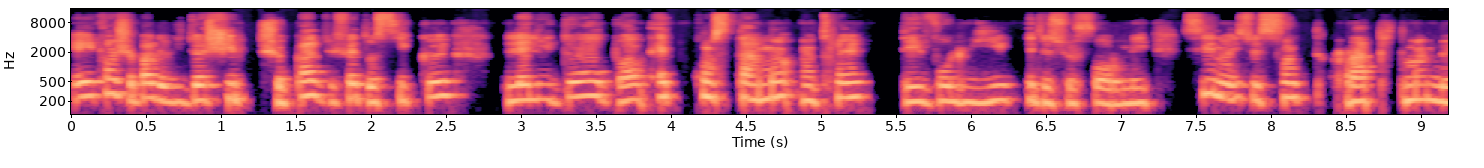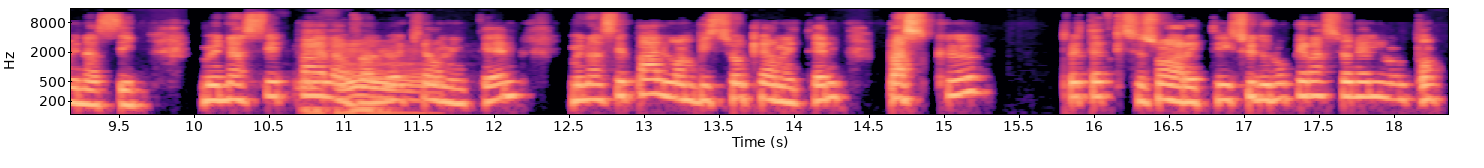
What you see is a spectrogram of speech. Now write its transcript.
Et quand je parle de leadership, je parle du fait aussi que les leaders doivent être constamment en train d'évoluer et de se former. Sinon, ils se sentent rapidement menacés. Menacés par la valeur qui est en interne, menacés par l'ambition qui est en interne, parce que peut-être qu'ils se sont arrêtés sur de l'opérationnel longtemps.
